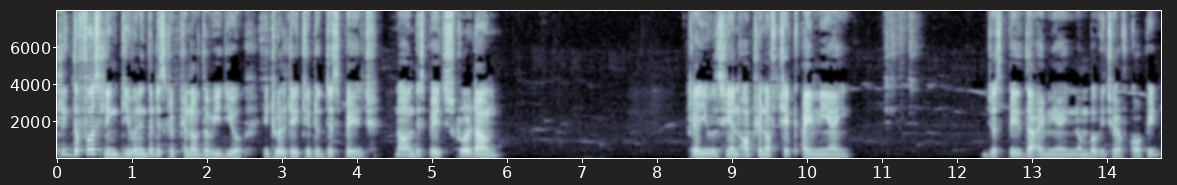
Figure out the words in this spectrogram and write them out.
click the first link given in the description of the video. It will take you to this page. Now on this page scroll down. Here you will see an option of check IMEI. Just paste the IMEI number which you have copied.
